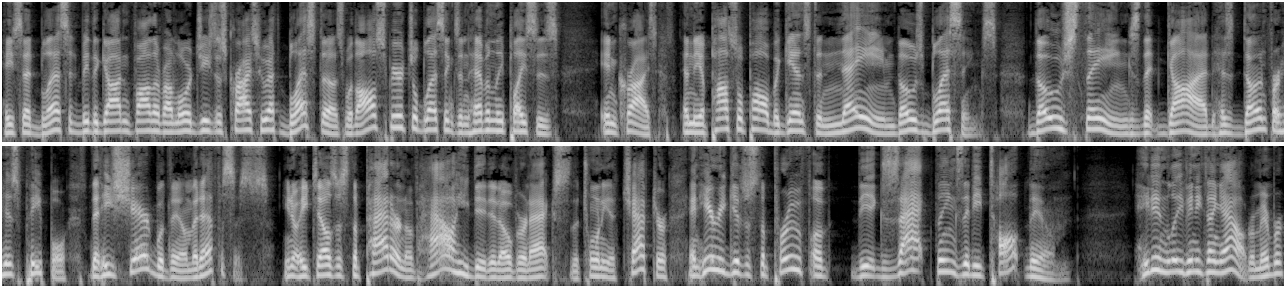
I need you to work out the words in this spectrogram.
He said, Blessed be the God and Father of our Lord Jesus Christ, who hath blessed us with all spiritual blessings in heavenly places in Christ. And the Apostle Paul begins to name those blessings, those things that God has done for his people that he shared with them at Ephesus. You know, he tells us the pattern of how he did it over in Acts, the 20th chapter. And here he gives us the proof of the exact things that he taught them. He didn't leave anything out, remember?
